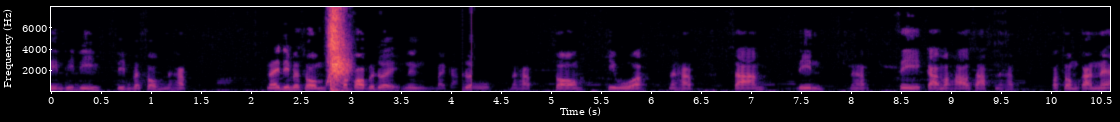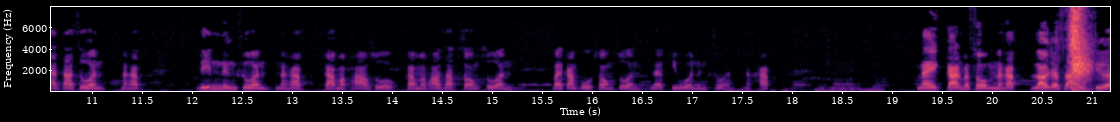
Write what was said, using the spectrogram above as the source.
ดินที่ดี ดินผสมนะครับ ในดินผสมประกอบไปด้วยหนึ่งใบก้าด้วยปูนะครับสองขี้วัวนะครับสามดินนะครับสี่กาบมะพร้าวสับนะครับ ผสมกันในอัตราส่วนนะครับ ดินหนึ่งส่วนนะครับกาบมะพร้าวส่วนกาบมะพร้าวสับสองส่วนใบกามปูสองส่วน และขี้วัวหนึ่งส่วนนะครับ ในการผสมนะครับ เราจะใส่เชื้อ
